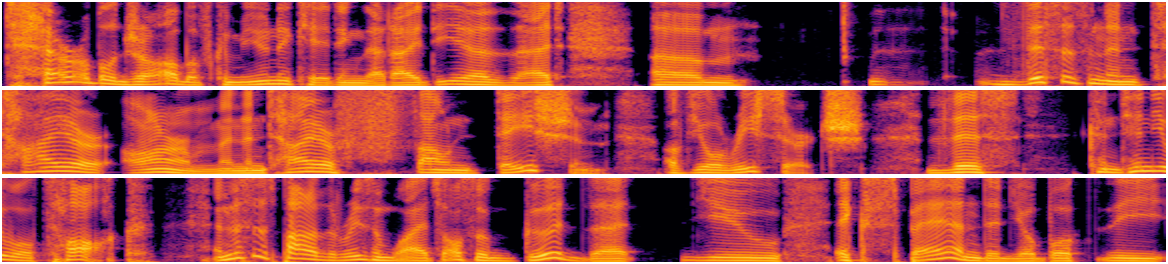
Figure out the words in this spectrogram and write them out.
terrible job of communicating that idea that um, this is an entire arm, an entire foundation of your research, this continual talk. And this is part of the reason why it's also good that you expand in your book the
